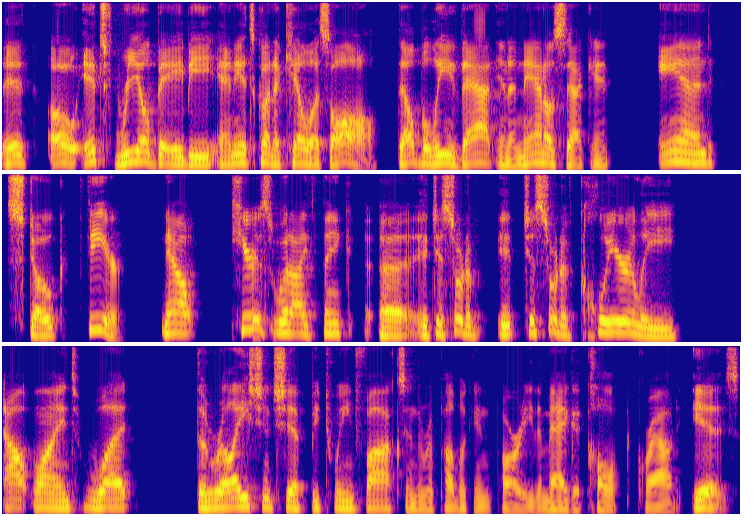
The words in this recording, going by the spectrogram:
It, oh, it's real, baby, and it's going to kill us all. They'll believe that in a nanosecond and stoke fear. Now, here's what I think. Uh, it just sort of, it just sort of clearly outlines what the relationship between Fox and the Republican Party, the MAGA cult crowd, is.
